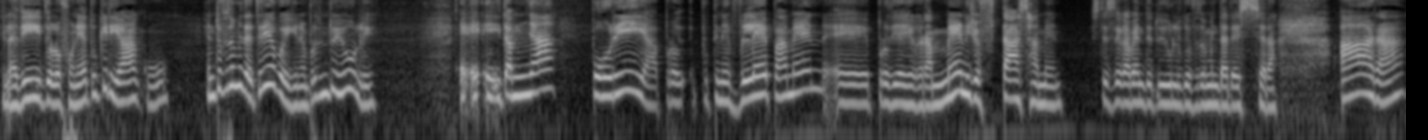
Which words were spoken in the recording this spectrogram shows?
Δηλαδή η δολοφονία του Κυριάκου είναι το 1973 που έγινε, 1η του Ιούλη. Ε, ε, ε, ήταν μια πορεία προ- που την εβλέπαμε ε, προδιαγραμμένη και φτάσαμε στις 15 του Ιούλη του 1974. Άρα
